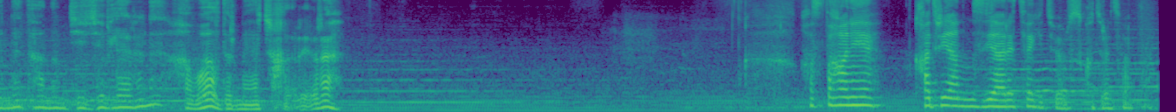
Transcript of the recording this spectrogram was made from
Cennet Hanım civcivlerini hava aldırmaya çıkarıyor ha. Hastaneye Kadriye Hanım'ı ziyarete gidiyoruz Kudret abla.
